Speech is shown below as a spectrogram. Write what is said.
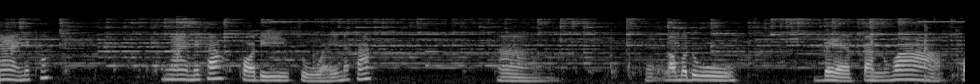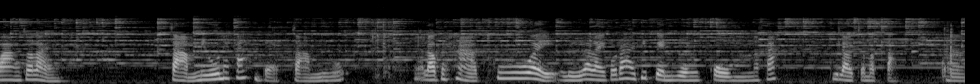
ง่ายไหมคะ ง่ายไหมคะ พอดีสวยนะคะ อ่าเนี่ยเรามาดูแบบกันว่ากว้างเท่าไหร่สามนิ้วนะคะ แบบสามนิ้วเนี่ยเราไปหาถ้วยหรืออะไรก็ได้ที่เป็นวงกลมนะคะ ที่เราจะมาตัดอ่า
